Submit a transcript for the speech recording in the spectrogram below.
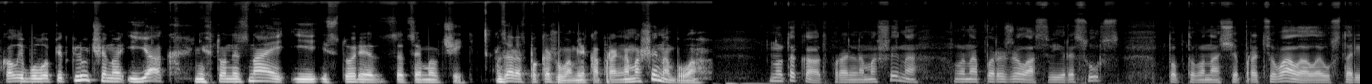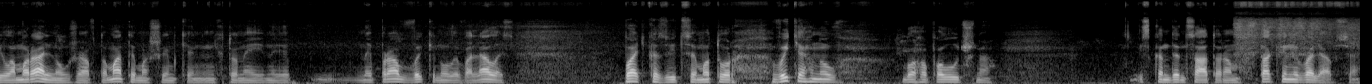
коли було підключено і як, ніхто не знає, і історія за це мовчить. Зараз покажу вам, яка пральна машина була. Ну, така от пральна машина. Вона пережила свій ресурс, тобто вона ще працювала, але устаріла морально, вже автомати машинки, ніхто неї не, не прав, викинули, валялась. Батько звідси мотор витягнув благополучно із конденсатором. Так він і валявся.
